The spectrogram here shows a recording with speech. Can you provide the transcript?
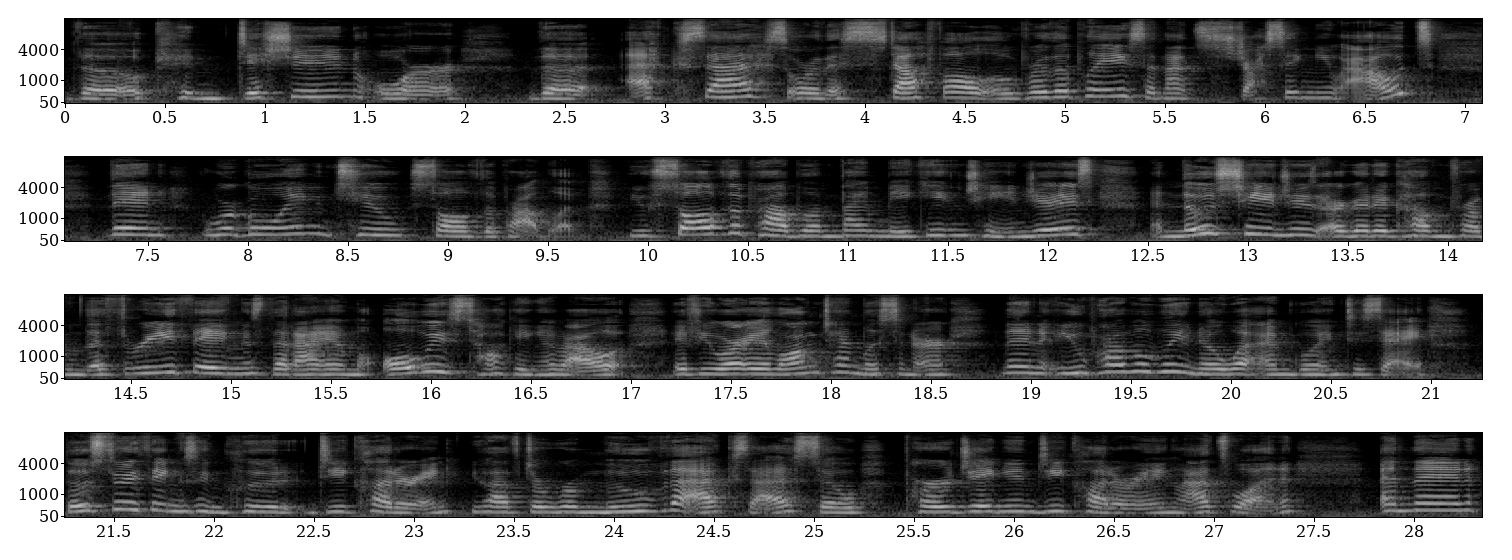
the condition or the excess or the stuff all over the place and that's stressing you out then we're going to solve the problem. You solve the problem by making changes, and those changes are going to come from the three things that I am always talking about. If you are a long-time listener, then you probably know what I'm going to say. Those three things include decluttering. You have to remove the excess, so purging and decluttering, that's one. And then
